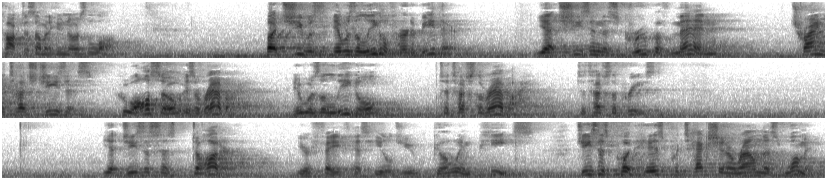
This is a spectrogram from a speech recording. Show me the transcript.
talk to somebody who knows the law. But she was it was illegal for her to be there. Yet she's in this group of men trying to touch Jesus, who also is a rabbi. It was illegal to touch the rabbi, to touch the priest. Yet Jesus says, Daughter, your faith has healed you. Go in peace. Jesus put his protection around this woman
